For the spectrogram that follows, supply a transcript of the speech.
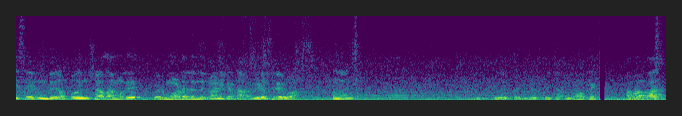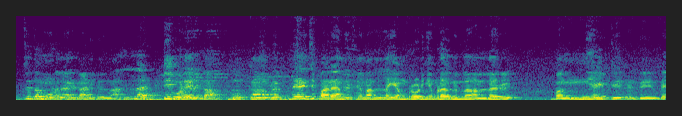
ഡിസൈൻ ഉണ്ട്. അപ്പോൾ ഇൻഷാല്ല നമുക്ക് ഒരു മോഡൽ ഇന്ന് കാണിക്കട്ടോ വീഡിയോസിലേക്ക് പോവാം. അപ്പൊ ഫസ്റ്റത്തെ മോഡൽ ഞാൻ കാണിക്കുന്നത് നല്ല അടിപൊളിയാണ് കേട്ടോ. പ്രത്യേകിച്ച് പറയാന്ന് വെച്ചാൽ നല്ല എംബ്രോയിഡിങ് ഇവിടെ നല്ല നല്ലൊരു ഭംഗിയായിട്ട് ഇതിന്റെ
